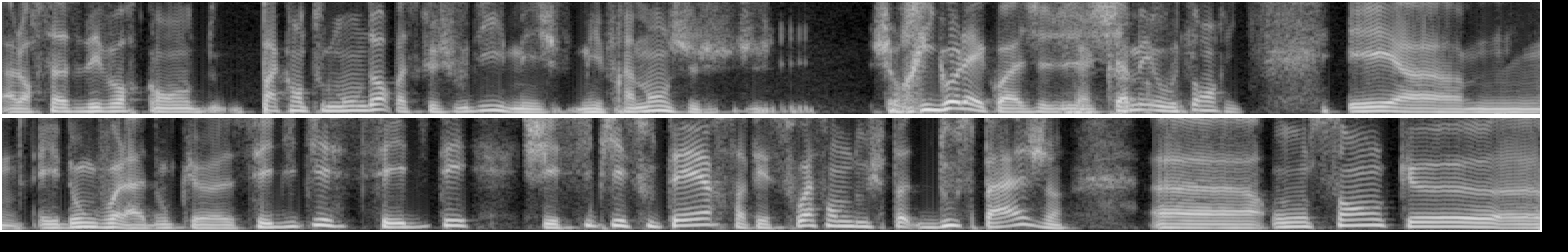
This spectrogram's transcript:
alors ça se dévore quand pas quand tout le monde dort, parce que je vous dis, mais mais vraiment, je rigolais quoi. J'ai jamais autant ri. Et euh, et donc voilà. Donc euh, c'est édité c'est édité chez Six pieds sous terre. Ça fait 72 12 pages. Euh, on sent que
